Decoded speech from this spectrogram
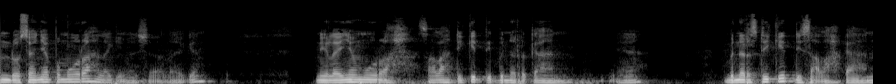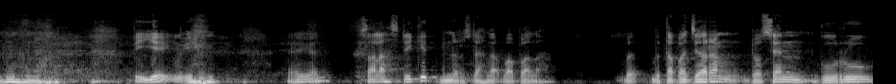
Dosennya pemurah lagi Masya Allah ya kan nilainya murah, salah dikit dibenerkan, ya. Bener sedikit disalahkan. Piye kuwi? Ya kan? Salah sedikit bener sudah nggak apa-apa lah. Betapa jarang dosen guru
